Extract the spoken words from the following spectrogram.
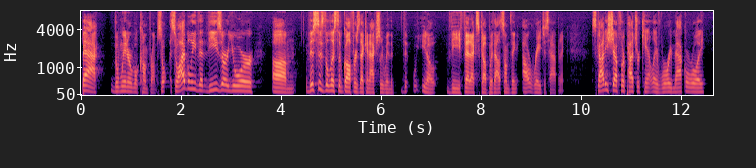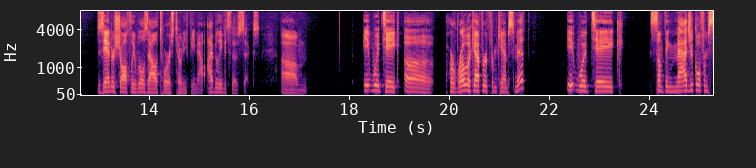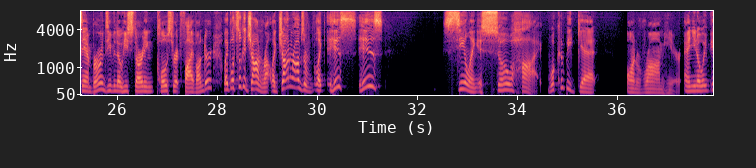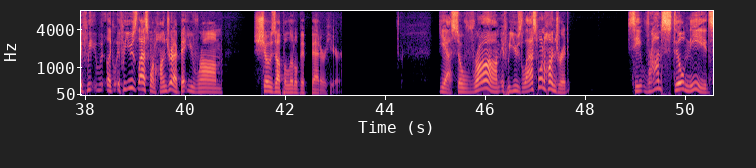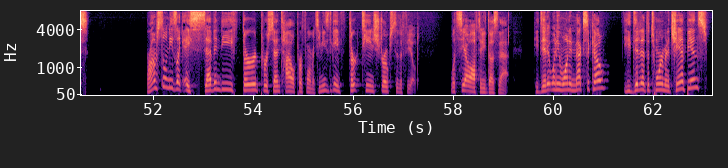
back the winner will come from. So, so I believe that these are your um, this is the list of golfers that can actually win the, the, you know the FedEx Cup without something outrageous happening. Scottie Scheffler, Patrick Cantlay, Rory McIlroy, Xander Schauffele, Will Zalatoris, Tony Finau. I believe it's those six. Um, it would take a heroic effort from Cam Smith. It would take something magical from Sam Burns, even though he's starting closer at five under. Like, let's look at Jon Rahm. Like Jon Rahm's a like his his ceiling is so high. What could we get on Rahm here? And you know, if we like if we use last 100, I bet you Rahm shows up a little bit better here. Yeah, so Rahm, if we use last 100, see Rahm still needs Rahm still needs like a 73rd percentile performance. He needs to gain 13 strokes to the field. Let's see how often he does that. He did it when he won in Mexico. He did it at the Tournament of Champions.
